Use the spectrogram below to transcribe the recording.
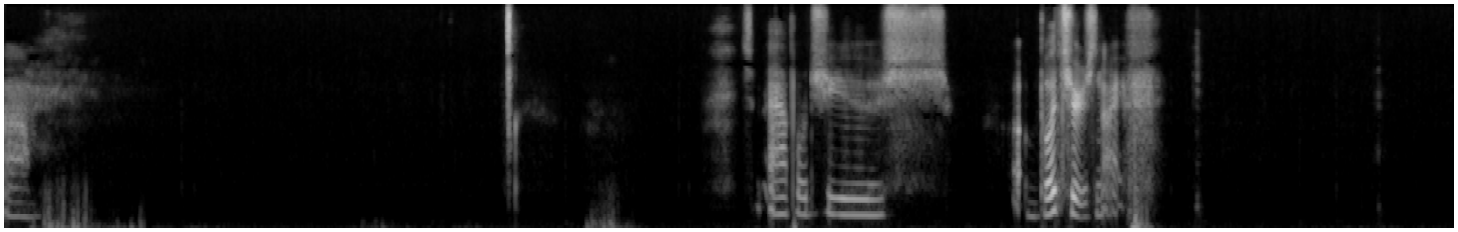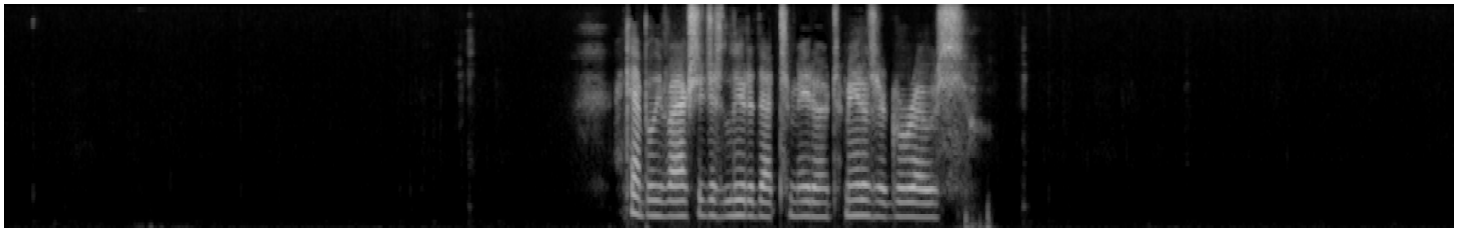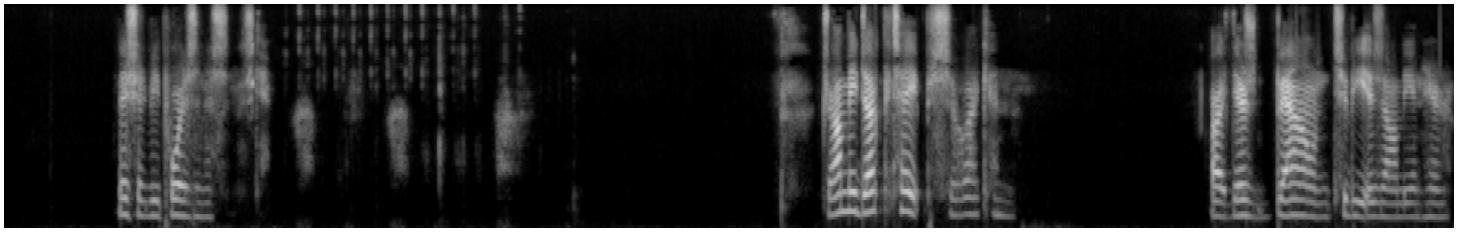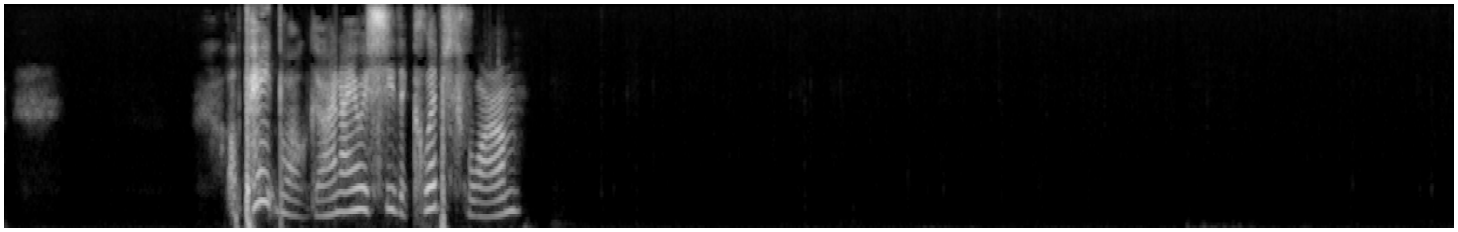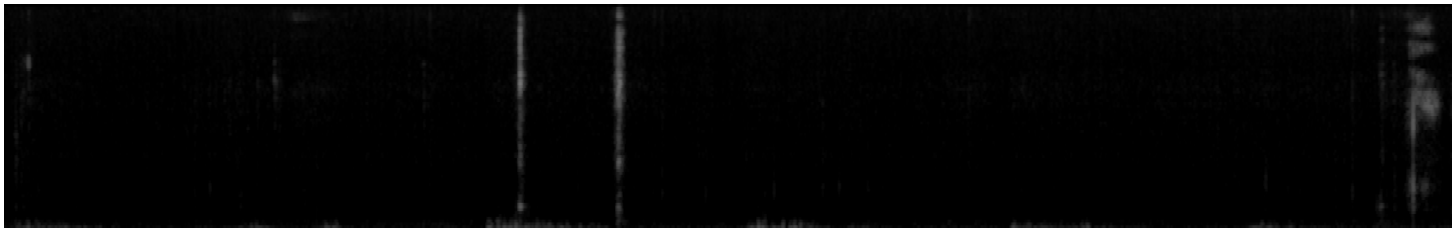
Um, some apple juice, a butcher's knife. I can't believe I actually just looted that tomato. Tomatoes are gross. They should be poisonous in this game. Draw me duct tape so I can. Alright, there's bound to be a zombie in here. A paintball gun? I always see the clips for them.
